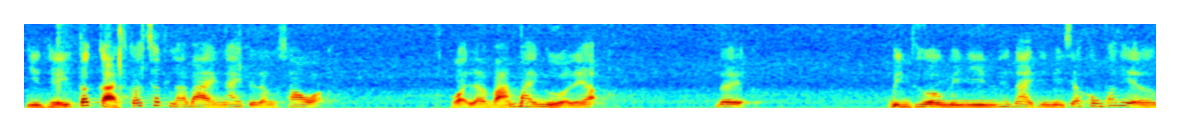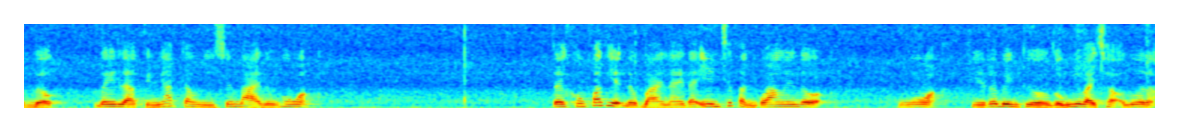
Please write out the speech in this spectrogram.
Nhìn thấy tất cả các chất lá bài ngay từ đằng sau ạ. Gọi là ván bài ngửa đấy ạ. Đây bình thường mình nhìn thế này thì mình sẽ không phát hiện được đây là kính áp tròng nhìn xuyên bài, đúng không ạ? Đây, không phát hiện được bài này đã in chiếc phản quang lên rồi ạ. Đúng không ạ? Nhìn rất bình thường giống như bài chợ luôn ạ.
